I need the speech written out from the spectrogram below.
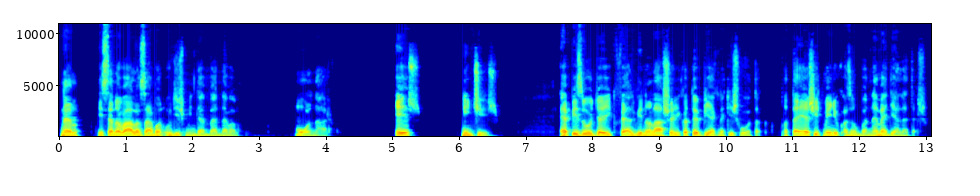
Nem, hiszen a válaszában úgyis minden benne van. Molnár. És? Nincs is. Epizódjaik, felvinalásaik a többieknek is voltak. A teljesítményük azonban nem egyenletes.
